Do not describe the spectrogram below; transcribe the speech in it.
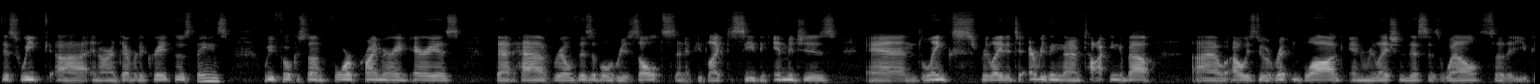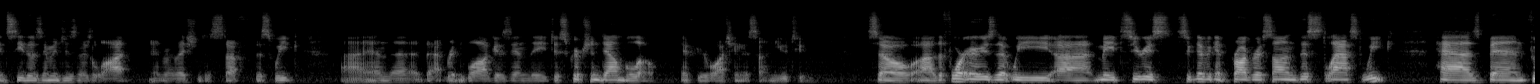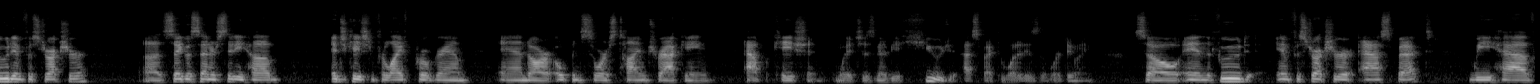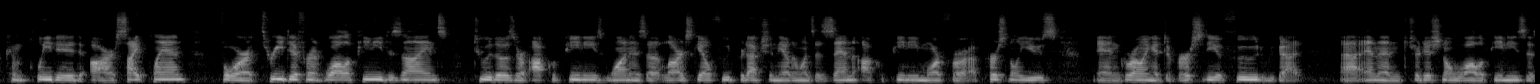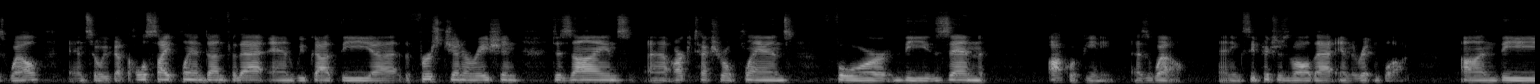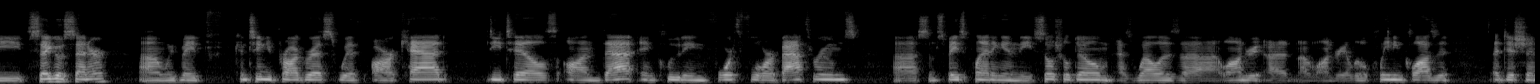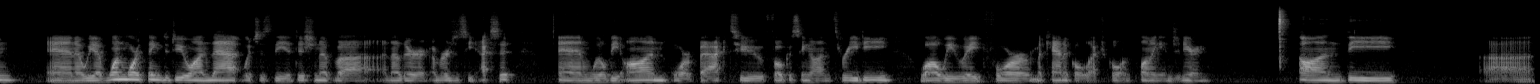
This week, uh, in our endeavor to create those things, we focused on four primary areas that have real visible results. And if you'd like to see the images and links related to everything that I'm talking about, I always do a written blog in relation to this as well so that you can see those images. There's a lot in relation to stuff this week. Uh, and the, that written blog is in the description down below if you're watching this on YouTube. So uh, the four areas that we uh, made serious, significant progress on this last week has been food infrastructure, uh, Sego Center City Hub, Education for Life program, and our open source time tracking application, which is going to be a huge aspect of what it is that we're doing. So in the food infrastructure aspect, we have completed our site plan for three different Walipini designs. Two of those are aquapinis. One is a large-scale food production. The other one's a Zen aquapini, more for a personal use and growing a diversity of food. We've got uh, and then traditional Walipinis as well. And so we've got the whole site plan done for that, and we've got the uh, the first generation designs, uh, architectural plans for the Zen Aquapini as well. And you can see pictures of all that in the written blog. On the Sego Center, um, we've made continued progress with our CAD details on that, including fourth floor bathrooms, uh, some space planning in the social dome, as well as a laundry, uh, not laundry, a little cleaning closet addition. And uh, we have one more thing to do on that, which is the addition of uh, another emergency exit. And we'll be on or back to focusing on 3D while we wait for mechanical, electrical, and plumbing engineering. On the uh,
